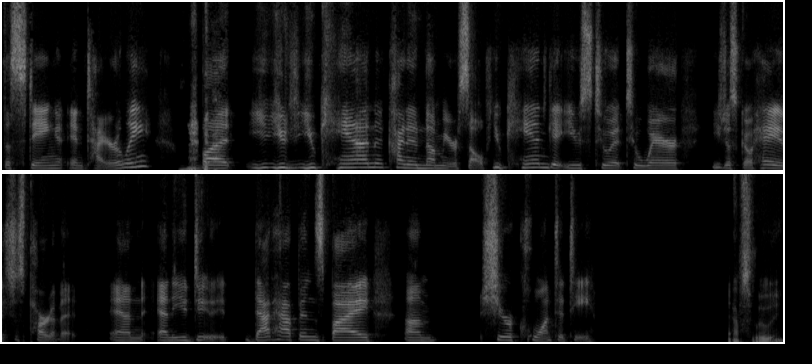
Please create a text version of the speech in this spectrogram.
the sting entirely, but you, you you can kind of numb yourself. You can get used to it to where you just go, "Hey, it's just part of it," and and you do that happens by um, sheer quantity. Absolutely.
